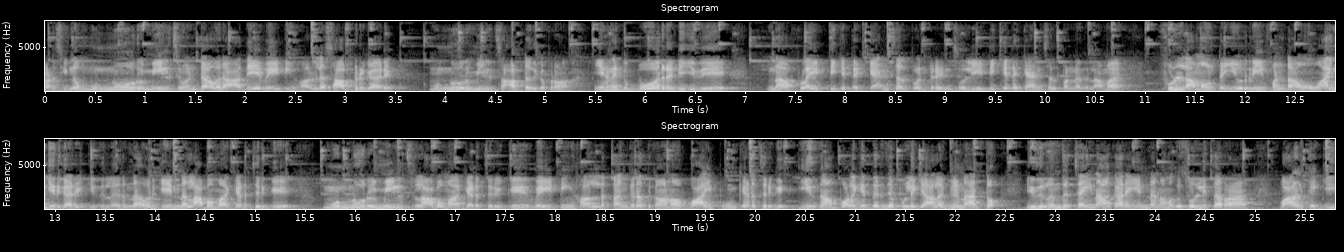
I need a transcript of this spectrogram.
கடைசியில் முந்நூறு மீல்ஸ் வந்துட்டு அவர் அதே வெயிட்டிங் ஹாலில் சாப்பிட்ருக்காரு முந்நூறு மீல் சாப்பிட்டதுக்கப்புறம் எனக்கு போர் அடிக்குது. நான் ஃப்ளைட் டிக்கெட்டை கேன்சல் பண்ணுறேன்னு சொல்லி டிக்கெட்டை கேன்சல் பண்ணது இல்லாமல் ஃபுல் அமௌண்ட்டையும் ரீஃபண்டாகவும் வாங்கியிருக்காரு. இதிலிருந்து அவருக்கு என்ன லாபமாக கிடச்சிருக்கு? முந்நூறு மீல்ஸ் லாபமாக கிடச்சிருக்கு. வெயிட்டிங் ஹாலில் தங்குறதுக்கான வாய்ப்பும் கிடச்சிருக்கு. இதுதான் பொழைக்க தெரிஞ்ச பிள்ளைக்கு அழகுன்னு அர்த்தம். இதுலேருந்து சைனாக்காரன் என்ன நமக்கு சொல்லித்தர்றான் வாழ்க்கைக்கு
